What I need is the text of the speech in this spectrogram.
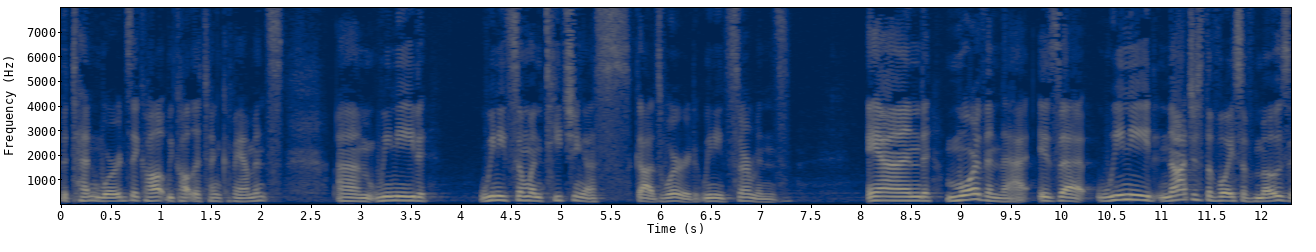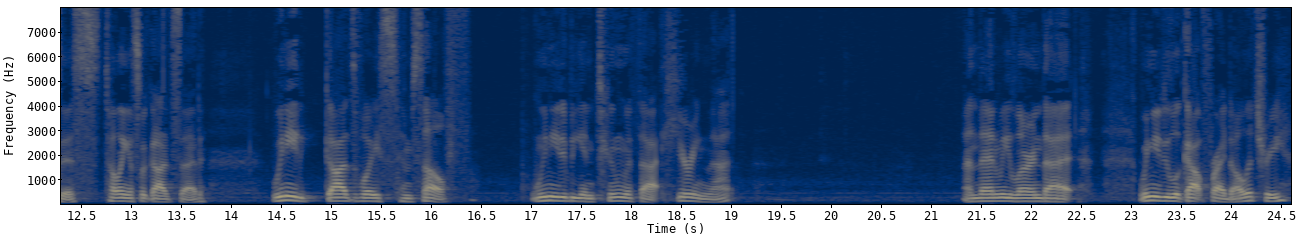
the 10 words they call it. We call it the 10 commandments. Um, we need, we need someone teaching us God's word. We need sermons. And more than that is that we need not just the voice of Moses telling us what God said, we need God's voice himself we need to be in tune with that, hearing that. And then we learned that we need to look out for idolatry,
